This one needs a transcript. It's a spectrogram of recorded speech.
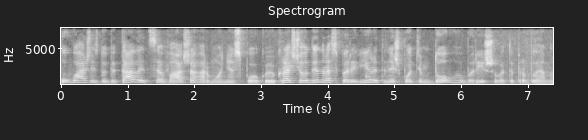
уважність до деталей це ваша гармонія спокою. Краще один раз перевірити, ніж потім довго вирішувати проблеми.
